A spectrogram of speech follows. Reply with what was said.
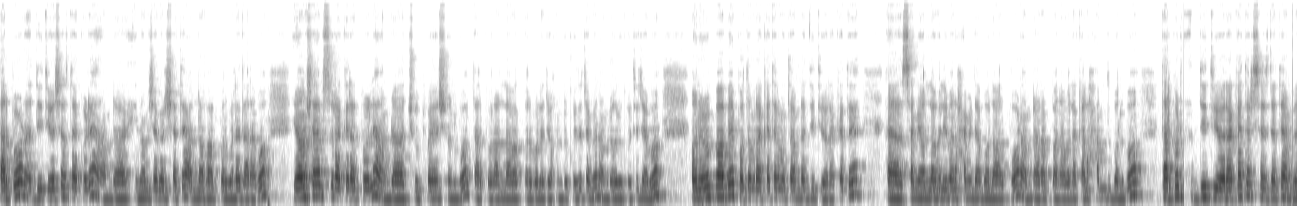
তারপর দ্বিতীয় সাজদা করে আমরা ইমাম সাহেবের সাথে আল্লাহ আকবর বলে দাঁড়াবো। ইমাম সাহেব সুরা কেরাত পড়লে আমরা চুপ হয়ে শুনব। তারপর আল্লাহ আকবর বলে যখন রুকুতে যাবেন আমরা রুকুতে যাব। অনুরূপভাবে প্রথম রাখাতের মতো আমরা দ্বিতীয় রাখাতে সামি আল্লাহ লিমান হামিদা বলার পর আমরা রাব্বানা বলা কাল হামদ বলব। তারপর দ্বিতীয় রাখাতের শেষদাতে আমরা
